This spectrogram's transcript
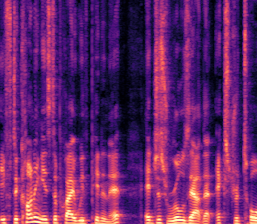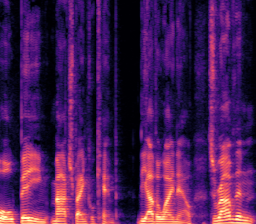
if De Koning is to play with Pittonet, it just rules out that extra tall being Marchbank or Kemp the other way now. So rather than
